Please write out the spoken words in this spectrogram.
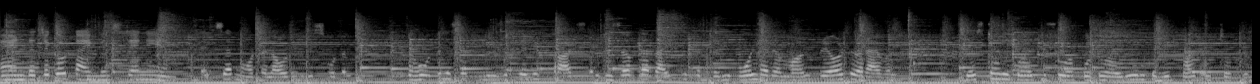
and the checkout time is 10 am. Pets are not allowed in this hotel. The hotel accepts major credit cards and reserve the right to temporarily hold an amount prior to arrival. guests are required to show a photo ID and credit card at check-in.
